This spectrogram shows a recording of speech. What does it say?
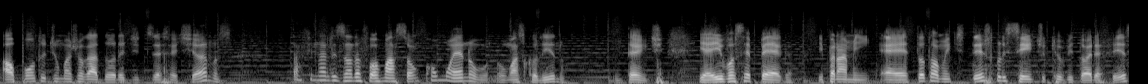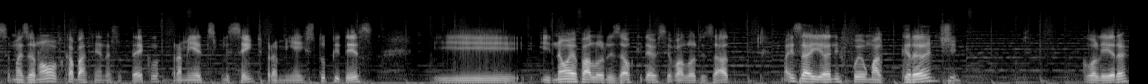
ao ponto de uma jogadora de 17 anos estar tá finalizando a formação como é no, no masculino entende? E aí você pega, e para mim é totalmente displicente o que o Vitória fez, mas eu não vou ficar batendo nessa tecla, para mim é displicente, para mim é estupidez, e, e não é valorizar o que deve ser valorizado. Mas a Yane foi uma grande goleira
